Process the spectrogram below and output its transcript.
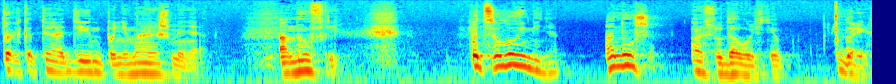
Только ты один понимаешь меня. Ануфрий, поцелуй меня. Ануша. А с удовольствием, Гриш.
